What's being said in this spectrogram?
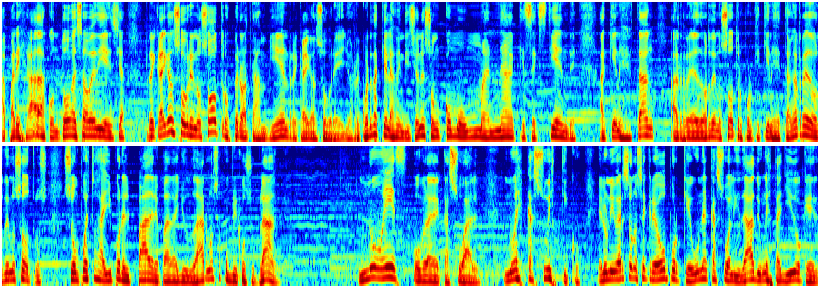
aparejadas con toda esa obediencia recaigan sobre nosotros, pero también recaigan sobre ellos. Recuerda que las bendiciones son como un maná que se extiende a quienes están alrededor de nosotros, porque quienes están alrededor de nosotros son puestos ahí por el Padre para ayudarnos a cumplir con su plan no es obra de casual, no es casuístico. El universo no se creó porque una casualidad de un estallido que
